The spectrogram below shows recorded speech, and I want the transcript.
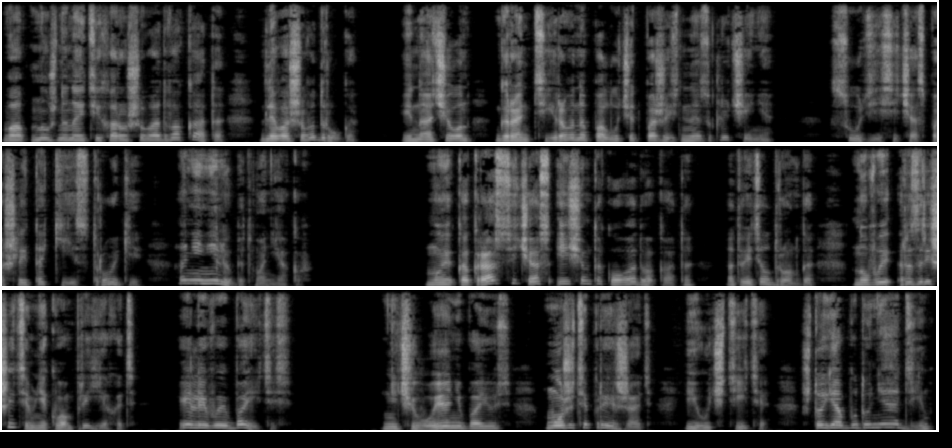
Вам нужно найти хорошего адвоката для вашего друга, иначе он гарантированно получит пожизненное заключение. Судьи сейчас пошли такие строгие, они не любят маньяков. «Мы как раз сейчас ищем такого адвоката», — ответил Дронго. «Но вы разрешите мне к вам приехать? Или вы боитесь?» «Ничего я не боюсь. Можете приезжать. И учтите, что я буду не один,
